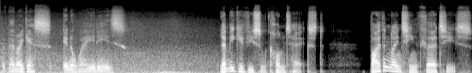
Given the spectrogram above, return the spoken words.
but then I guess in a way it is. Let me give you some context. By the 1930s,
